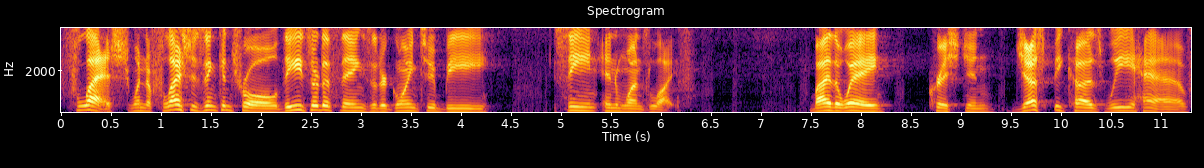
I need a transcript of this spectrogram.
flesh, when the flesh is in control, these are the things that are going to be seen in one's life. By the way, Christian, just because we have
